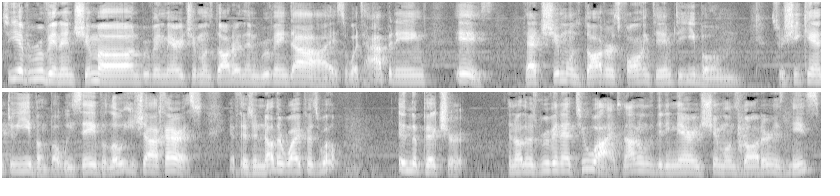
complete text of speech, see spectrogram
So you have Reuven and Shimon. Reuven married Shimon's daughter, and then Reuven dies. So what's happening is that Shimon's daughter is falling to him to Yibam. So she can't do Yibam. But we say, Velo Isha Acheres. If there's another wife as well in the picture. In other words, Reuven had two wives. Not only did he marry Shimon's daughter, his niece,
